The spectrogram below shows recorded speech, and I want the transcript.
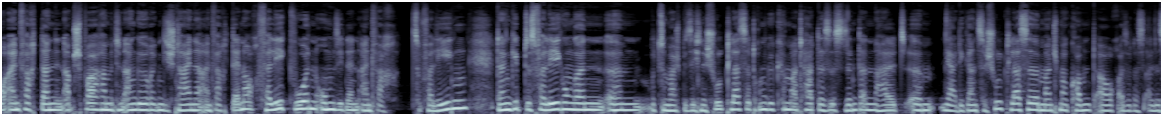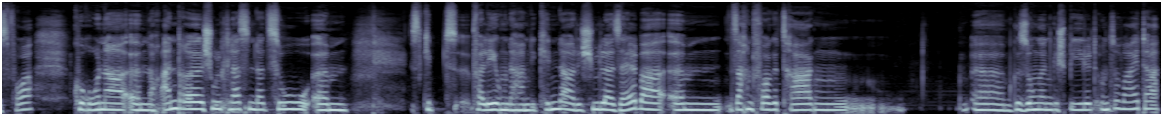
wo einfach dann in Absprache mit den Angehörigen die Steine einfach dennoch verlegt wurden, um sie dann einfach zu verlegen. Dann gibt es Verlegungen, ähm, wo zum Beispiel sich eine Schulklasse drum gekümmert hat. Das ist, sind dann halt ähm, ja die ganze Schulklasse. Manchmal kommt auch, also das alles vor Corona, ähm, noch andere Schulklassen dazu. Ähm, es gibt Verlegungen, da haben die Kinder, die Schüler selber ähm, Sachen vorgetragen, äh, gesungen, gespielt und so weiter.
